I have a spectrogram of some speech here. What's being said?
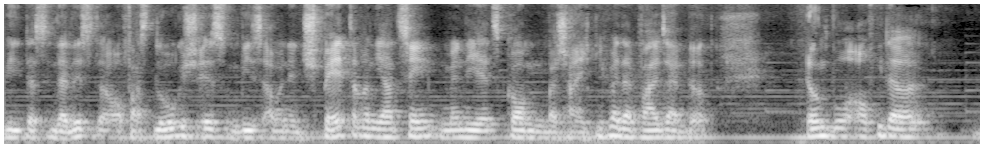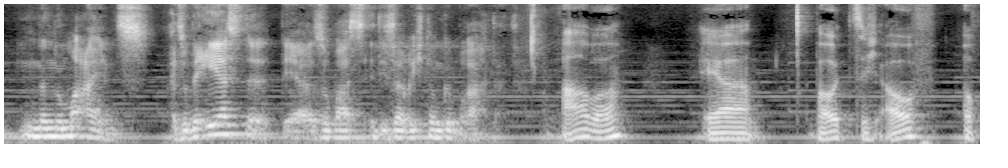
wie das in der Liste auch fast logisch ist und wie es aber in den späteren Jahrzehnten, wenn die jetzt kommen, wahrscheinlich nicht mehr der Fall sein wird, irgendwo auch wieder eine Nummer eins. Also der erste, der sowas in dieser Richtung gebracht hat. Aber er baut sich auf auf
